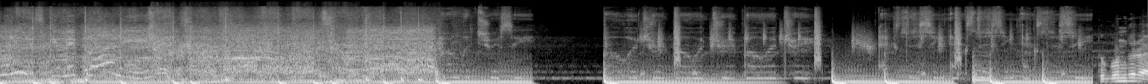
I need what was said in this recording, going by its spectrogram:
Please বন্ধুরা,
